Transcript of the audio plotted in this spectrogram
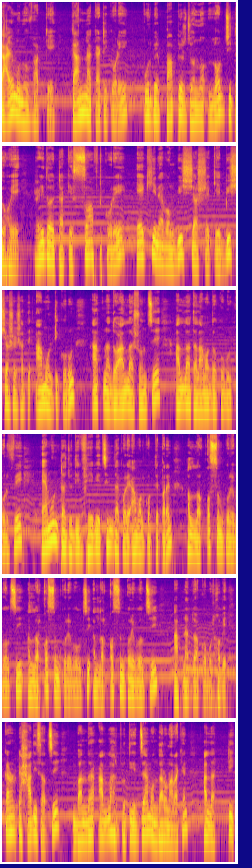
কায়মনোভাগকে কান্নাকাটি করে পূর্বের পাপের জন্য লজ্জিত হয়ে হৃদয়টাকে সফট করে, একহীন এবং বিশ্বাস রেখে বিশ্বাসের সাথে আমলটি করুন। আপনার দোয়া আল্লাহ শুনছে, আল্লাহ তালা আমার দোয়া কবুল করবে। এমনটা যদি ভেবে চিন্তা করে আমল করতে পারেন, আল্লাহর কসম করে বলছি, আল্লাহর কসম করে বলছি, আল্লাহর কসম করে বলছি, আপনার দোয়া কবুল হবে। কারণ একটা হাদিস আছে, বান্দা আল্লাহর প্রতি যেমন ধারণা রাখেন, আল্লাহ ঠিক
